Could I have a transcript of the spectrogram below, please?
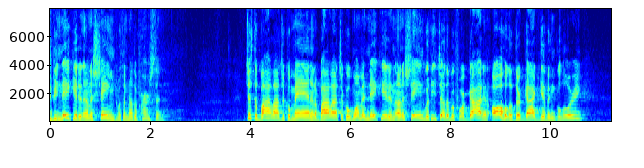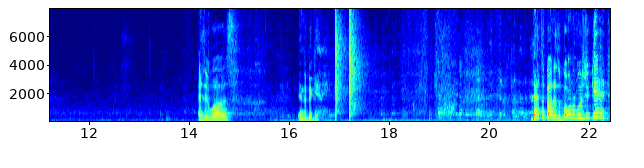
To be naked and unashamed with another person. Just a biological man and a biological woman naked and unashamed with each other before God in all of their God given glory. As it was in the beginning. That's about as vulnerable as you get.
